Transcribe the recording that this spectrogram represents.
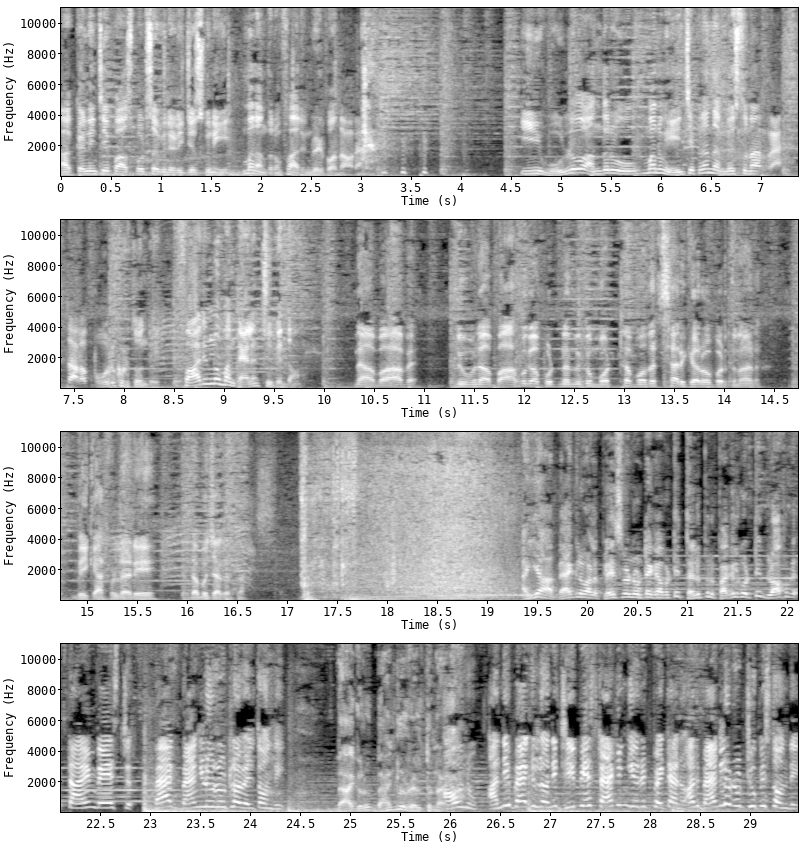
అక్కడి నుంచే పాస్పోర్ట్స్ అవి రెడీ చేసుకుని మనందరం ఫారిన్ వెళ్ళిపోతాం ఈ ఊళ్ళో అందరూ మనం ఏం చెప్పినా నమ్మేస్తున్నారా? చాలా బోరు కొడుతుంది. ఫారిన్లో మన టాలెంట్ చూపిద్దాం. నా బాబే నువ్వు నా బాబుగా పుట్టినందుకు మొట్టమొదటిసారి గర్వపడుతున్నాను. బీ కేర్ఫుల్ డాడీ డబ్బు జాగ్రత్త. అయ్యా ఆ బ్యాగులు వాళ్ళ ప్లేస్లోనే ఉంటాయి కాబట్టి తలుపులు పగలగొట్టి లోపల టైం వేస్ట్ బ్యాగ్ బెంగళూరు రూట్లో వెళ్తోంది. బ్యాగులు బెంగళూరు వెళ్తున్నాయి. అవును అన్ని బ్యాగుల్లోని జీపీఎస్ ట్రాకింగ్ యూనిట్ పెట్టాను. అది బెంగళూరు రూట్ చూపిస్తోంది.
